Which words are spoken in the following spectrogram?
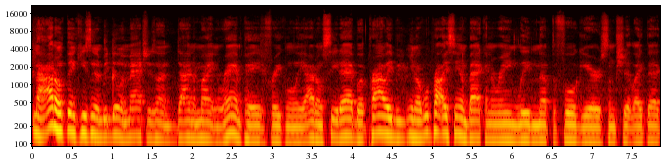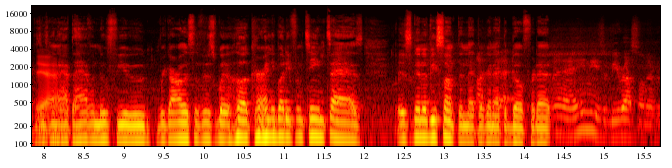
Now I don't think he's gonna be doing matches on Dynamite and Rampage frequently. I don't see that, but probably be, you know we'll probably see him back in the ring leading up to Full Gear or some shit like that. Because he's Yeah. gonna have to have a new feud, regardless if it's with Hook or anybody from Team Taz. It's gonna be something that they're gonna have to build for that. man, he needs to be wrestling every week.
